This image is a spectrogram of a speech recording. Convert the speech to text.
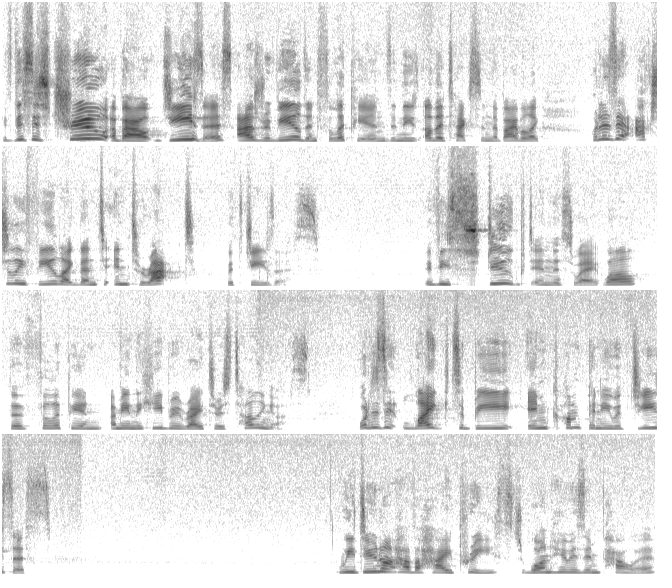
If this is true about Jesus, as revealed in Philippians and these other texts in the Bible, like what does it actually feel like then to interact with Jesus? if he stooped in this way? Well, the Philippian, I mean, the Hebrew writer is telling us. What is it like to be in company with Jesus? We do not have a high priest, one who is in power,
